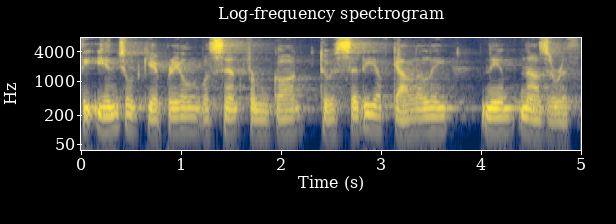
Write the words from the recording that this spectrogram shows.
the angel Gabriel was sent from God to a city of Galilee named Nazareth,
